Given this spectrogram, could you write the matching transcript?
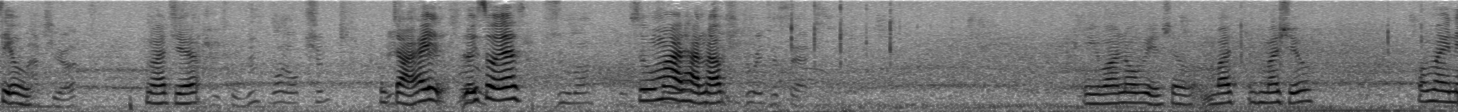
ซิโอ Mathieu มาเจอ is the route one option. จ่ายให้ลุยส์โซเอส Zuma ซูมาทันครับ to intercept. อีวานโนวิชมามาชิวก็ให้เน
